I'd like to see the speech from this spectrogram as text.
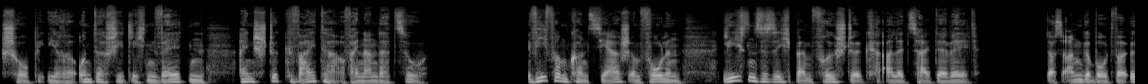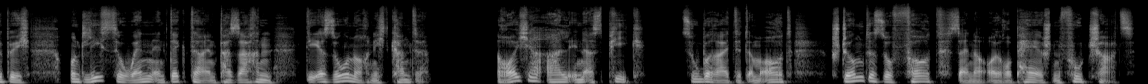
schob ihre unterschiedlichen Welten ein Stück weiter aufeinander zu. Wie vom Concierge empfohlen, ließen sie sich beim Frühstück alle Zeit der Welt. Das Angebot war üppig und Lee Wen entdeckte ein paar Sachen, die er so noch nicht kannte. Räucheraal in Aspik, zubereitet im Ort, stürmte sofort seine europäischen Foodcharts.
